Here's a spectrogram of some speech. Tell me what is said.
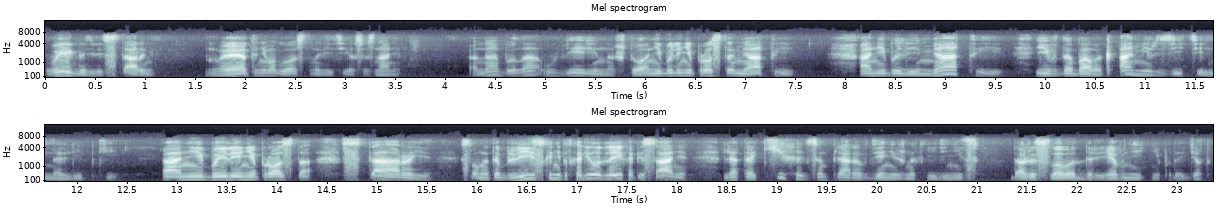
выглядели старыми. Но это не могло остановить ее сознание. Она была уверена, что они были не просто мятые, они были мятые и вдобавок омерзительно липкие. Они были не просто старые, словно это близко не подходило для их описания. Для таких экземпляров денежных единиц даже слово «древний» не подойдет.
